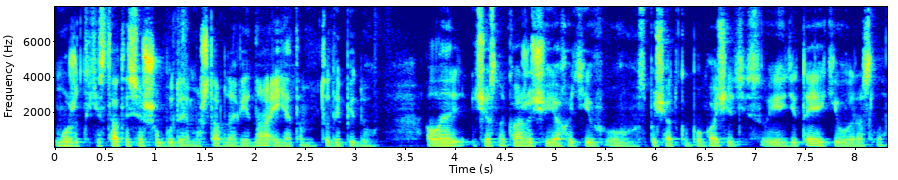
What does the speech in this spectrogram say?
може таки статися, що буде масштабна війна, і я там туди піду. Але, чесно кажучи, я хотів спочатку побачити своїх дітей, які виросли,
